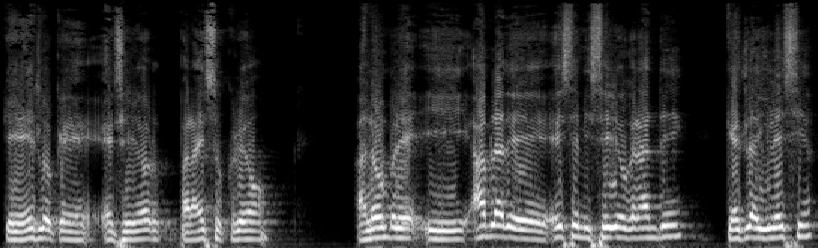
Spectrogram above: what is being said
que es lo que el Señor para eso creó al hombre y habla de ese misterio grande que es la iglesia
